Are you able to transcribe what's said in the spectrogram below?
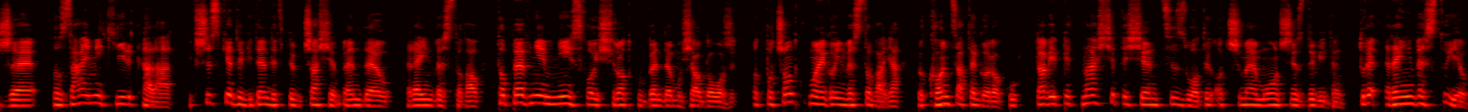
że to zajmie kilka lat i wszystkie dywidendy w tym czasie będę reinwestował, to pewnie mniej swoich środków będę musiał dołożyć. Od początku mojego inwestowania do końca tego roku prawie 15 tysięcy złotych otrzymałem łącznie z dywidend, które reinwestuję,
